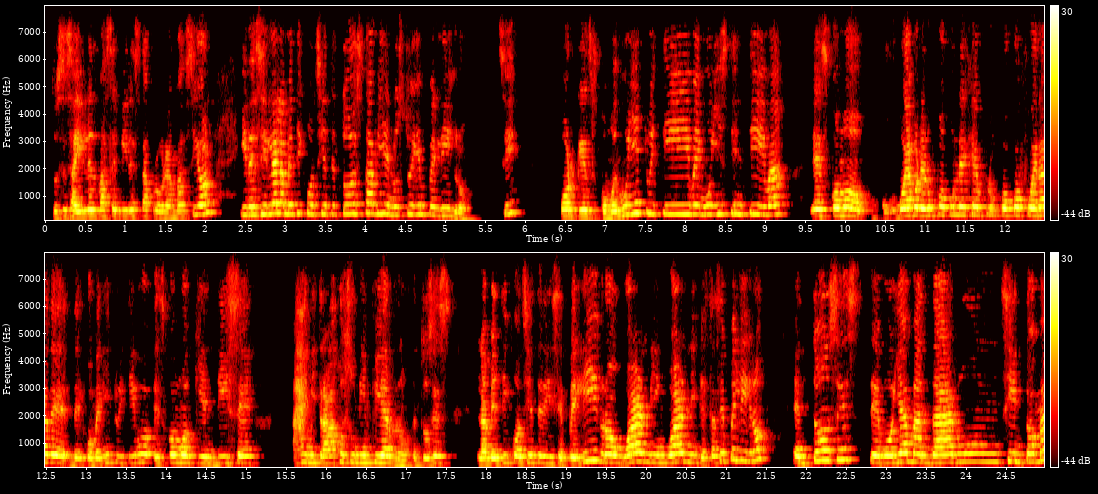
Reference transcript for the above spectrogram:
Entonces ahí les va a servir esta programación y decirle a la mente inconsciente, todo está bien, no estoy en peligro, ¿sí? Porque es, como es muy intuitiva y muy instintiva, es como, voy a poner un poco un ejemplo un poco fuera de, del comer intuitivo, es como quien dice, ay, mi trabajo es un infierno. Entonces la mente inconsciente dice, peligro, warning, warning, que estás en peligro entonces te voy a mandar un síntoma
